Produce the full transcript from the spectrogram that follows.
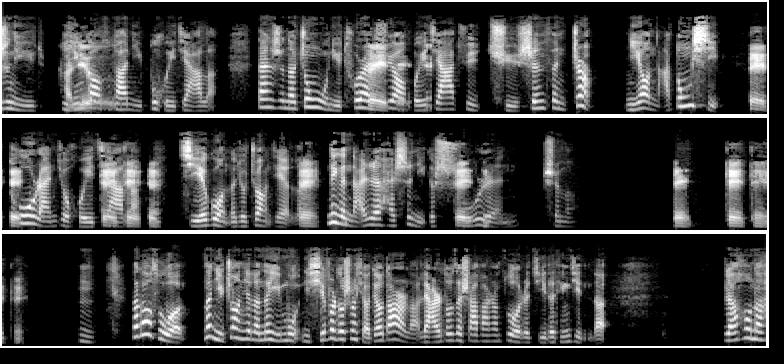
是你已经告诉他你不回家了，但是呢，中午你突然需要回家去取身份证，你要拿东西，对对，突然就回家了，对对，结果呢就撞见了，对，那个男人还是你的熟人，是吗？对对对对。嗯，那告诉我，那你撞见了那一幕，你媳妇儿都剩小吊带了，俩人都在沙发上坐着，挤得挺紧的。然后呢？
